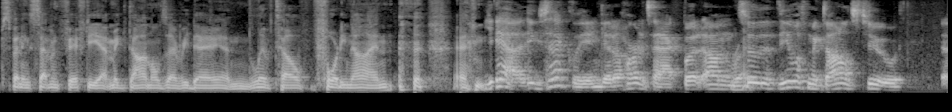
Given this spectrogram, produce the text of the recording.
spending seven fifty at McDonald's every day and live till forty nine. and, yeah, exactly, and get a heart attack. But um, right. so the deal with McDonald's too. Uh,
